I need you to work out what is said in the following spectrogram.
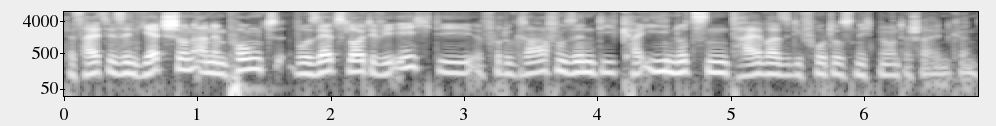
Das heißt, wir sind jetzt schon an einem Punkt, wo selbst Leute wie ich, die Fotografen sind, die KI nutzen, teilweise die Fotos nicht mehr unterscheiden können.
